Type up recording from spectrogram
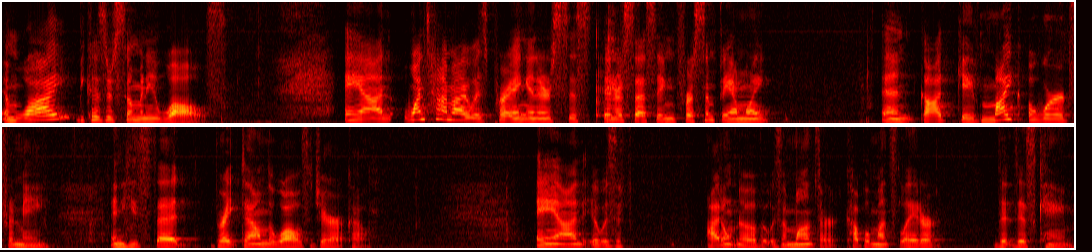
And why? Because there's so many walls. And one time I was praying and intercessing for some family, and God gave Mike a word for me, and he said, Break down the walls of Jericho. And it was, I don't know if it was a month or a couple months later that this came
